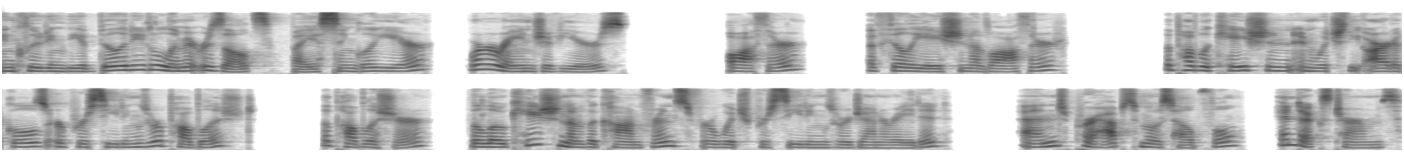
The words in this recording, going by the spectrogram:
including the ability to limit results by a single year or a range of years, author, affiliation of author, the publication in which the articles or proceedings were published, the publisher, the location of the conference for which proceedings were generated, and, perhaps most helpful, index terms.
